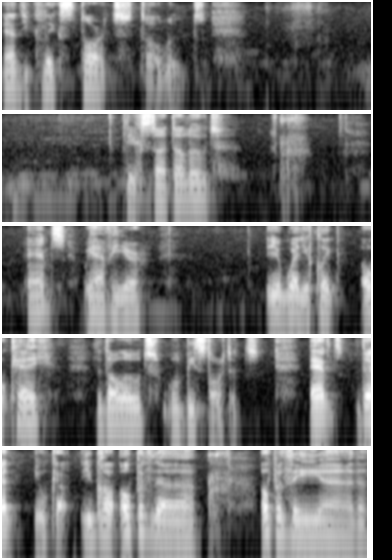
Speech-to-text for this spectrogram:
and you click start download click start download and we have here when you click OK the downloads will be started. And then you can you can open the open the uh, the,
